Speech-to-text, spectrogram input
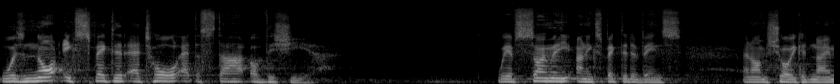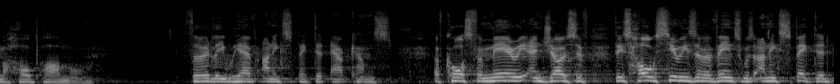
was not expected at all at the start of this year. We have so many unexpected events and I'm sure you could name a whole pile more. Thirdly, we have unexpected outcomes. Of course, for Mary and Joseph, this whole series of events was unexpected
